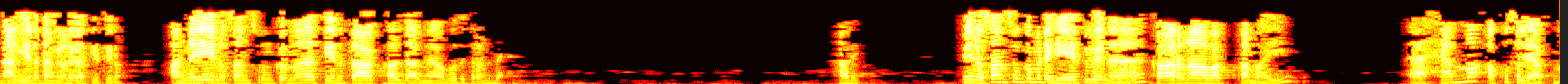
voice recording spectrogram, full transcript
නාලියන දඟලන ගතිය තියෙනවා. අන්න ඒ නොසන්සුන්කම තියෙන තාක් කල් ධර්මය අවබෝධ කරන්න බෑ. හරි. මේ නොසන්සුන්කමට හේතු වෙන කාරණාවක් තමයි හැම අකුසලයක්ම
